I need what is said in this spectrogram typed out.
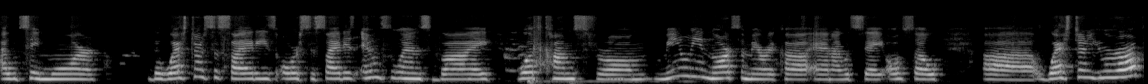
I would say, more the Western societies or societies influenced by what comes from mainly North America, and I would say also uh, Western Europe,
